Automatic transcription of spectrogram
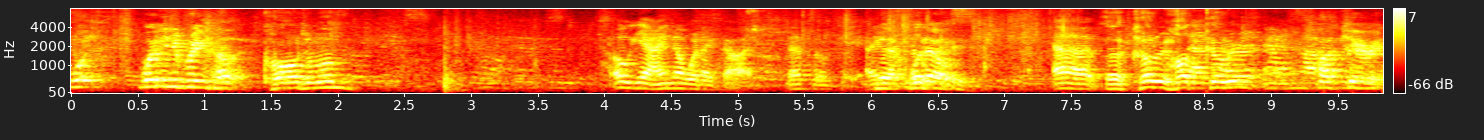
What, what did you bring? Cardamom? Oh, yeah, I know what I got. That's okay. I Yeah, what else? Uh, Uh, curry, hot curry, and Hot curry.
